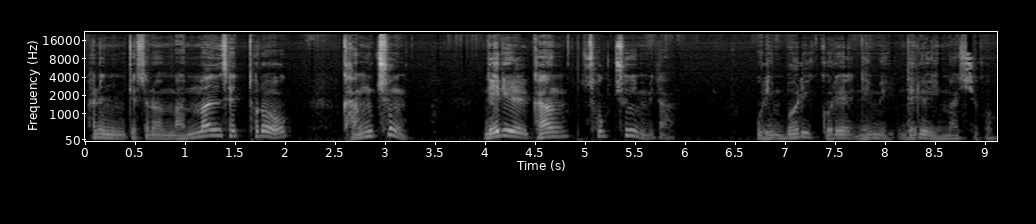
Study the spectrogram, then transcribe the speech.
하느님께서는 만만세토록 강충 내릴 강 속충입니다. 우리 머리꼴에 내려 임하시고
